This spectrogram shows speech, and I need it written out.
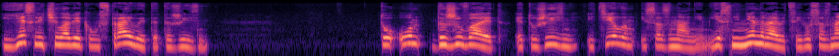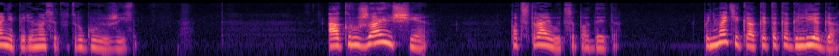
И если человека устраивает эта жизнь, то он доживает эту жизнь и телом, и сознанием. Если не нравится, его сознание переносит в другую жизнь. А окружающие подстраиваются под это. Понимаете как? Это как лего.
